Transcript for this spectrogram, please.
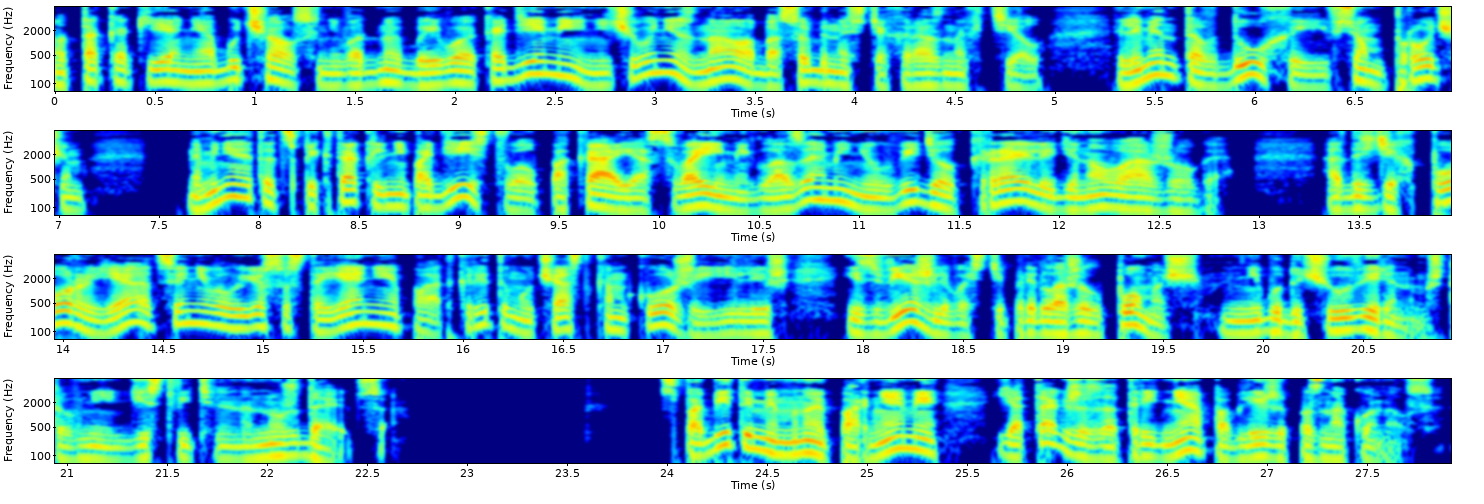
но так как я не обучался ни в одной боевой академии, ничего не знал об особенностях разных тел, элементов духа и всем прочем, на меня этот спектакль не подействовал, пока я своими глазами не увидел край ледяного ожога. А до тех пор я оценивал ее состояние по открытым участкам кожи и лишь из вежливости предложил помощь, не будучи уверенным, что в ней действительно нуждаются. С побитыми мной парнями я также за три дня поближе познакомился.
